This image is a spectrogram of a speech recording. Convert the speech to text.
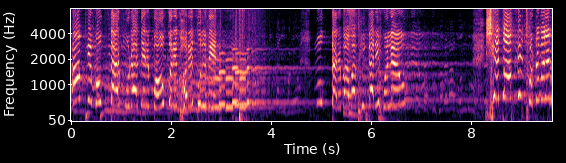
আপনি মুক্তার মুরাদের বউ করে ঘরে তুলবেন। মুক্তার বাবা ভিকারি হলেও সে তো আপনার ছোটবেলার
